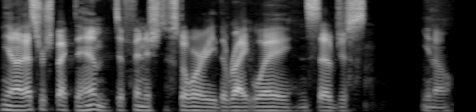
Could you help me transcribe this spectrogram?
you know that's respect to him to finish the story the right way instead of just you know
